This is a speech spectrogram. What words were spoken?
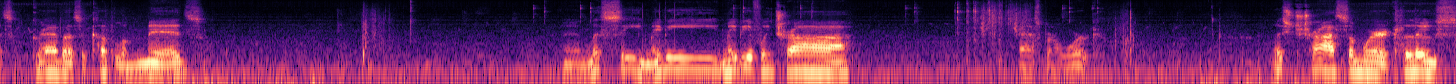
let's grab us a couple of meds. And let's see, maybe maybe if we try aspirin will work. Let's try somewhere close.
